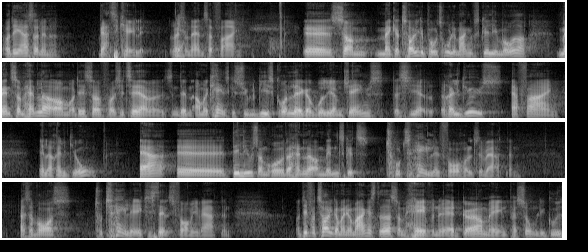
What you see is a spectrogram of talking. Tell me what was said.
og det er så den vertikale resonanserfaring, ja. øh, som man kan tolke på utrolig mange forskellige måder, men som handler om, og det er så for at citere sådan den amerikanske psykologis grundlægger William James, der siger, religiøs erfaring eller religion er øh, det livsområde, der handler om menneskets totale forhold til verdenen. Altså vores totale eksistensform i verdenen. Og det fortolker man jo mange steder som havende at gøre med en personlig Gud.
